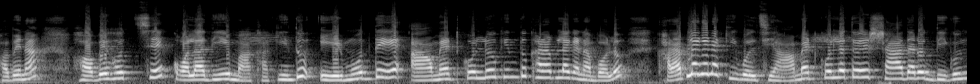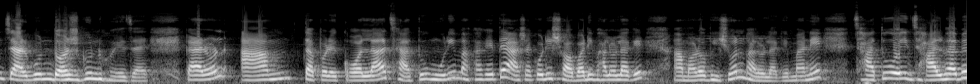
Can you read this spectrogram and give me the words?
হবে না, হবে হচ্ছে কলা দিয়ে মাখা। কিন্তু এর মধ্যে আম অ্যাড করলেও কিন্তু খারাপ লাগে না, বলো? খারাপ লাগে না কি বলছি? আম অ্যাড করলে তো এর স্বাদ আরও দ্বিগুণ, চারগুণ, দশগুণ হয়ে যায়। কারণ আম তারপরে কলা, ছাতু, মুড়ি, মাখা খেতে আশা করি সবারই ভালো লাগে। আমারও ভীষণ ভালো লাগে। মানে ছাতু ওই ঝালভাবে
